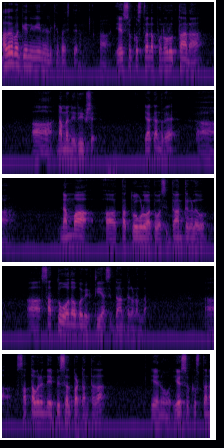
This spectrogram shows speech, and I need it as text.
ಅದರ ಬಗ್ಗೆ ನೀವೇನು ಹೇಳಲಿಕ್ಕೆ ಬಯಸ್ತೀರ? ಯೇಸು ಕ್ರಿಸ್ತನ ಪುನರುತ್ಥಾನ ನಮ್ಮ ನಿರೀಕ್ಷೆ. ಯಾಕಂದರೆ ನಮ್ಮ ತತ್ವಗಳು ಅಥವಾ ಸಿದ್ಧಾಂತಗಳು ಸತ್ತು ಹೋದ ಒಬ್ಬ ವ್ಯಕ್ತಿಯ ಸಿದ್ಧಾಂತಗಳಲ್ಲ. ಸತ್ತವರಿಂದ ಎಬ್ಬಿಸಲ್ಪಟ್ಟಂತಹ ಏನು ಯೇಸು ಕ್ರಿಸ್ತನ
